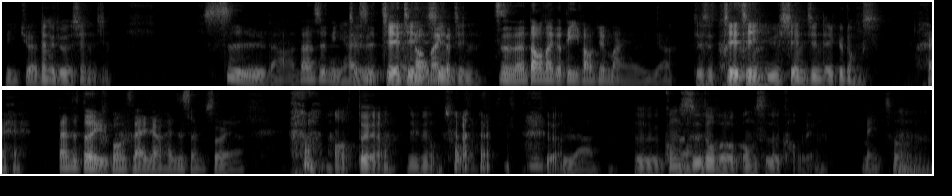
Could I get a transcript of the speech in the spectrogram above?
礼券那个就是现金，是的，但是你还是、就是、接近现金，只能到那个地方去买而已啊。就是接近于现金的一个东西，但是对于公司来讲还是省税啊。哦，对啊，是没有错，对啊，是啊，呃，公司都会有公司的考量，没错。嗯、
